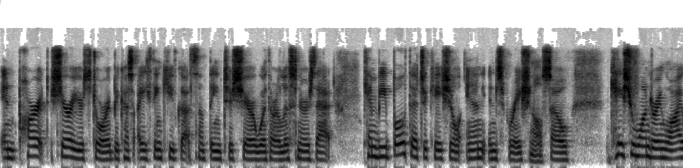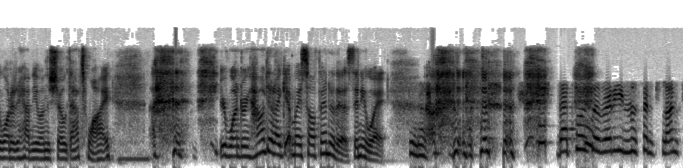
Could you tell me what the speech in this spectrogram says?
in part, share your story because I think you've got something to share with our listeners that can be both educational and inspirational. So, in case you're wondering why I wanted to have you on the show, that's why. you're wondering how did I get myself into this anyway? that was a very innocent lunch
